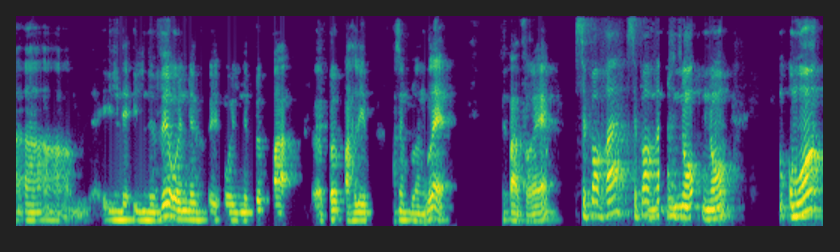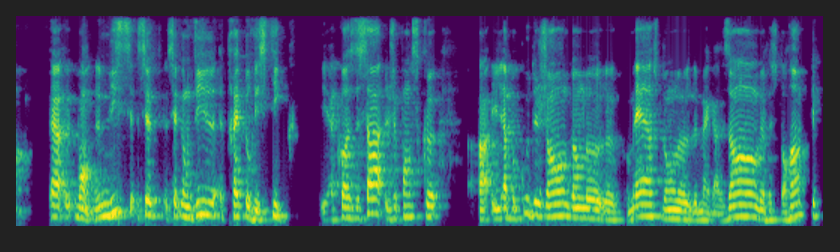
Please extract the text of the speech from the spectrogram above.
Euh, il, ne, il, ne, veut ou il ne, ou il ne peut pas euh, peut parler, par exemple, l'anglais. C'est pas vrai. C'est pas vrai? C'est pas vrai? Non, non. Au moins, bon, Nice, c'est une ville très touristique. Et à cause de ça, je pense que ah, il y a beaucoup de gens dans le, commerce, dans le, magasin, le restaurant qui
